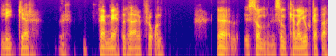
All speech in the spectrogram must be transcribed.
ligger fem meter därifrån eh, som, som kan ha gjort detta.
